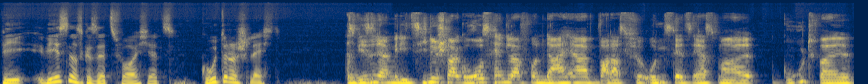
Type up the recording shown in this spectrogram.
Wie, wie ist denn das Gesetz für euch jetzt? Gut oder schlecht? Also wir sind ja medizinischer Großhändler, von daher war das für uns jetzt erstmal gut, weil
